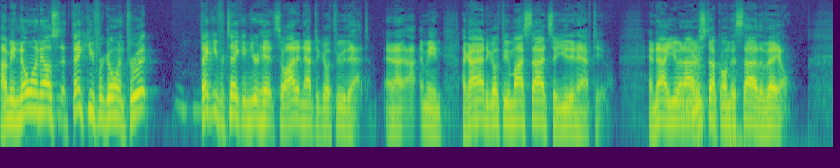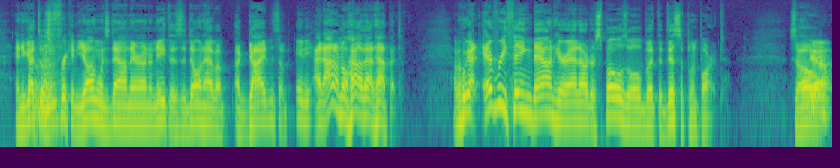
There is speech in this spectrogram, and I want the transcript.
I mean, no one else. Thank you for going through it. Mm-hmm. Thank you for taking your hit, so I didn't have to go through that. And I, I- I mean, like I had to go through my side, so you didn't have to. And now you and I are stuck on this side of the veil. And you got those mm-hmm. freaking young ones down there underneath us that don't have a, a guidance of any. And I don't know how that happened. I mean, we got everything down here at our disposal, but the discipline part. So, Yeah.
